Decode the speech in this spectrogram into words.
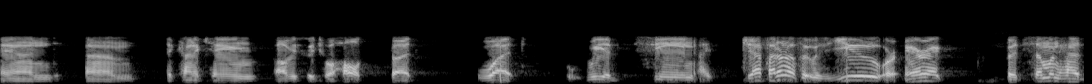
and um, it kind of came obviously to a halt. But what we had seen, I, Jeff, I don't know if it was you or Eric, but someone had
